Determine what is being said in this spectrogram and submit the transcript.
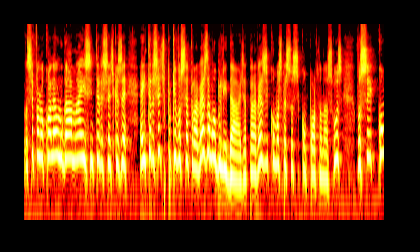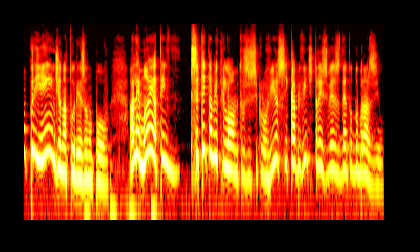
você falou qual é o lugar mais interessante. Quer dizer, é interessante porque você, através da mobilidade, através de como as pessoas se comportam nas ruas, você compreende a natureza no povo. A Alemanha tem 70 mil quilômetros de ciclovias e cabe 23 vezes dentro do Brasil.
